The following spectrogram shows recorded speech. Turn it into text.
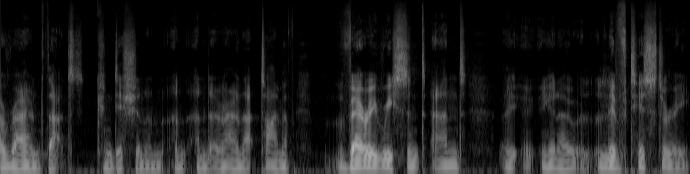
around that condition and, and, and around that time of very recent and uh, you know lived history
